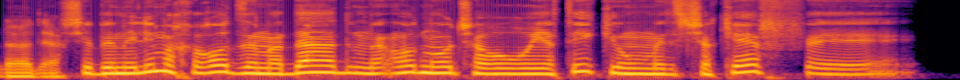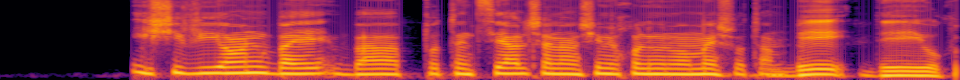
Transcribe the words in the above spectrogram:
לא יודע. שבמילים אחרות זה מדד מאוד מאוד שערורייתי, כי הוא משקף אה, אי שוויון בפוטנציאל של אנשים יכולים לממש אותם. בדיוק,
